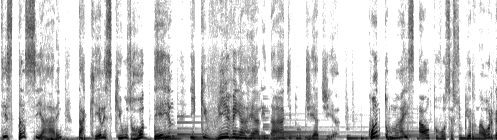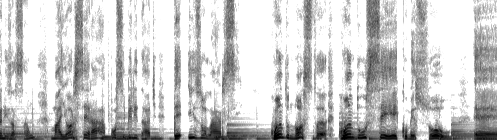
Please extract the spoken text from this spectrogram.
distanciarem daqueles que os rodeiam e que vivem a realidade do dia a dia. Quanto mais alto você subir na organização, maior será a possibilidade de isolar-se. Quando, quando o CE começou, é,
